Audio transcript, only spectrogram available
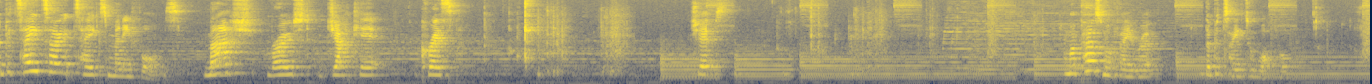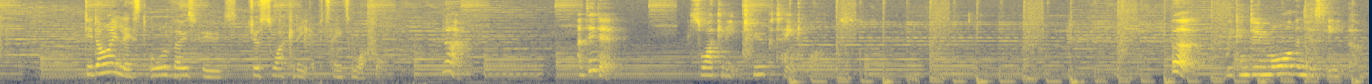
The potato takes many forms. Mash, roast, jacket, crisp, chips. My personal favourite, the potato waffle. Did I list all of those foods just so I could eat a potato waffle? No, I did it so I could eat two potato waffles. But we can do more than just eat them.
